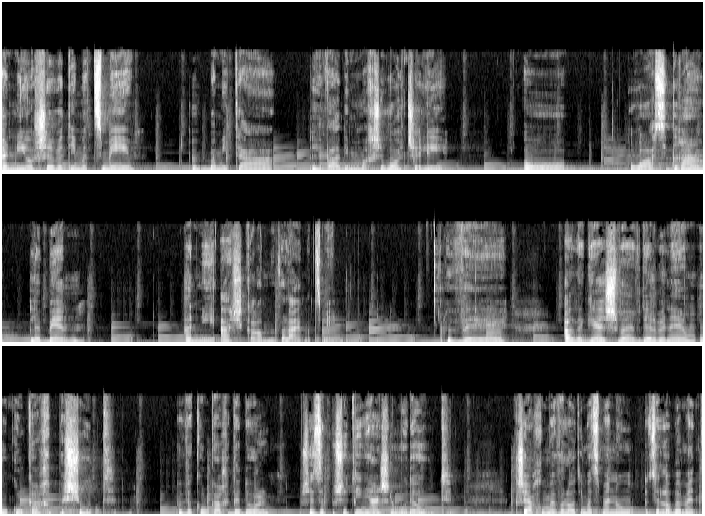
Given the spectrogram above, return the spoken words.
אני יושבת עם עצמי במיטה לבד עם המחשבות שלי, או רואה סדרה, לבין אני אשכרה מבלה עם עצמי. והדגש וההבדל ביניהם הוא כל כך פשוט וכל כך גדול, שזה פשוט עניין של מודעות. כשאנחנו מבלות עם עצמנו, זה לא באמת,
